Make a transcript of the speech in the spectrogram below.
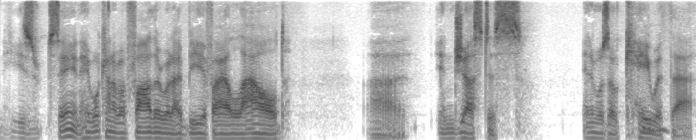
and He's saying, "Hey, what kind of a father would I be if I allowed uh, injustice and was okay with that?"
